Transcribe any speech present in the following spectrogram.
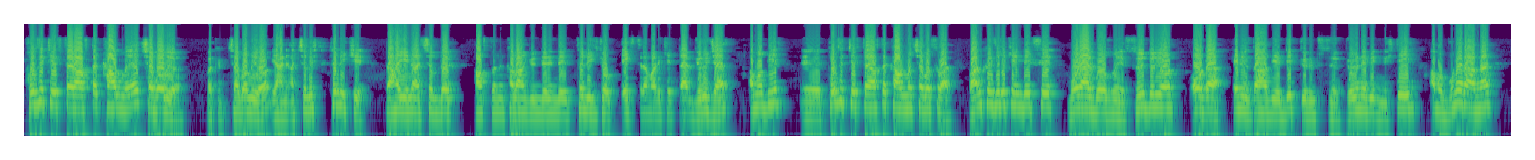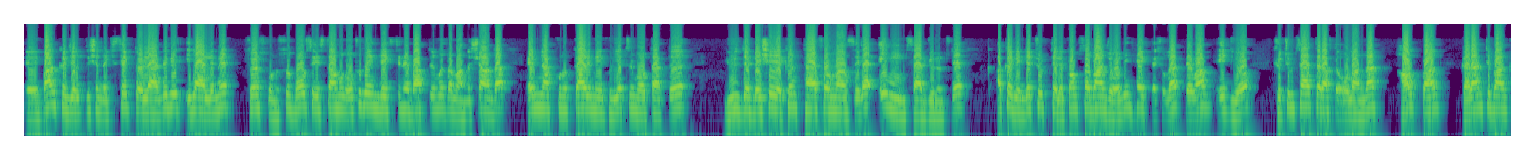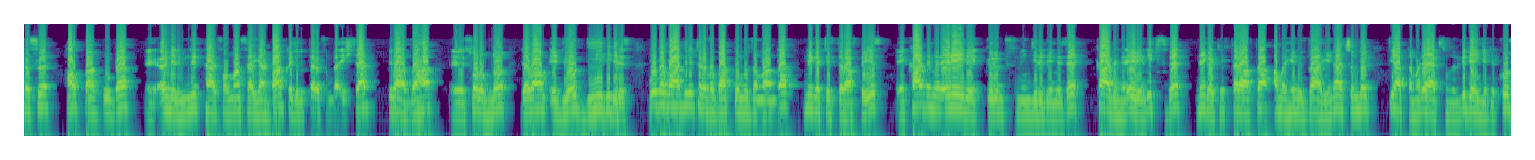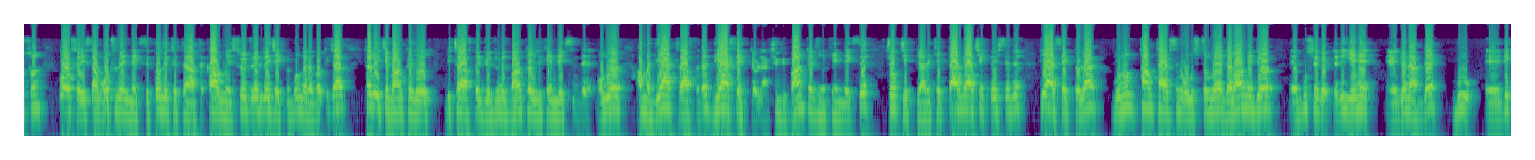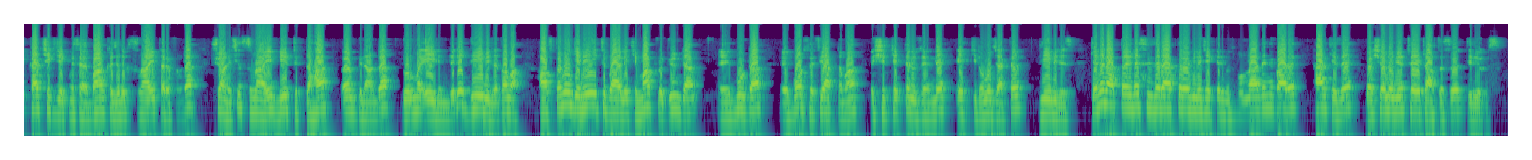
pozitif tarafta kalmaya çabalıyor. Bakın çabalıyor. Yani açılış tabii ki daha yeni açıldık. Haftanın kalan günlerinde tabii ki çok ekstrem hareketler göreceğiz. Ama bir e, pozitif tarafta kalma çabası var. Bankacılık endeksi moral bozmayı sürdürüyor. Orada henüz daha bir dip görüntüsü görünebilmiş değil. Ama buna rağmen e, bankacılık dışındaki sektörlerde bir ilerleme söz konusu. Borsa İstanbul 30 endeksine baktığımız zaman da şu anda emlak konut gayrimenkul yatırım ortaklığı %5'e yakın performansıyla en iyimser görüntüde. Akabinde Türk Telekom, Sabancı Holding, Hektaş olarak devam ediyor. Kötümser tarafta olanlar Halkbank, Garanti Bankası, Halkbank burada e, önemli performans sergileyen bankacılık tarafında işler biraz daha e, sorumlu devam ediyor diyebiliriz. Burada vadeli tarafa baktığımız zaman da negatif taraftayız. E, Kardemir Ereğli görüntüsünü incelediğimizde Kardemir Ereğli ikisi de negatif tarafta ama henüz daha yeni açıldık. Fiyatlama reaksiyonları bir dengede kursun. Borsa İslam 30 endeksi pozitif tarafta kalmayı sürdürebilecek mi? Bunlara bakacağız. Tabii ki bankacılık bir tarafta gözümüz bankacılık endeksinde oluyor ama diğer tarafta da diğer sektörler. Çünkü bankacılık endeksi çok ciddi hareketler gerçekleştirdi. Diğer sektörler bunun tam tersini oluşturmaya devam ediyor. E, bu sebepleri yeni e, dönemde bu e, dikkat çekecek. Mesela bankacılık sanayi tarafında şu an için sanayi bir tık daha ön planda durma eğilimleri diyebiliriz. Ama haftanın genel itibariyle makro gündem e, burada e, borsa fiyatlama ve şirketler üzerinde etkili olacaktır diyebiliriz. Genel hatlarıyla sizlere aktarabileceklerimiz bunlardan ibaret. Herkese başarılı bir trade haftası diliyoruz.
